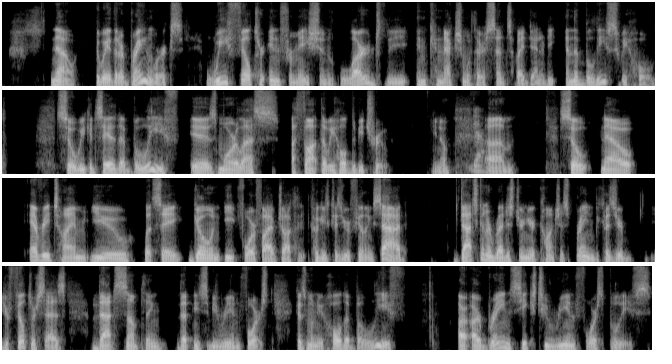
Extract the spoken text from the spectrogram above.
Now, the way that our brain works, we filter information largely in connection with our sense of identity and the beliefs we hold. So we could say that a belief is more or less a thought that we hold to be true. You know. Yeah. Um. So now every time you let's say go and eat four or five chocolate cookies because you were feeling sad that's going to register in your conscious brain because your your filter says that's something that needs to be reinforced. Because when we hold a belief our, our brain seeks to reinforce beliefs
